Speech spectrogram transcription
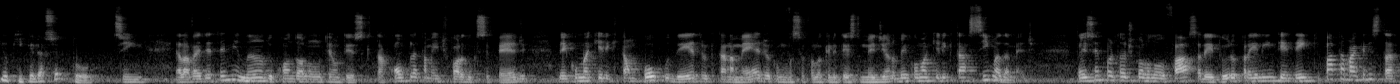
e o que, que ele acertou. Sim, ela vai determinando quando o aluno tem um texto que está completamente fora do que se pede, bem como aquele que está um pouco dentro, que está na média, como você falou, aquele texto mediano, bem como aquele que está acima da média. Então isso é importante que o aluno faça a leitura para ele entender em que patamar que ele está.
